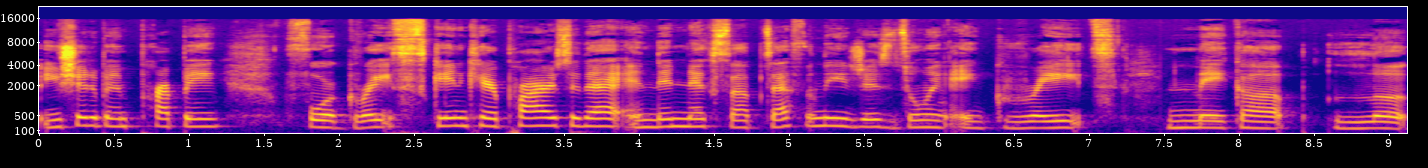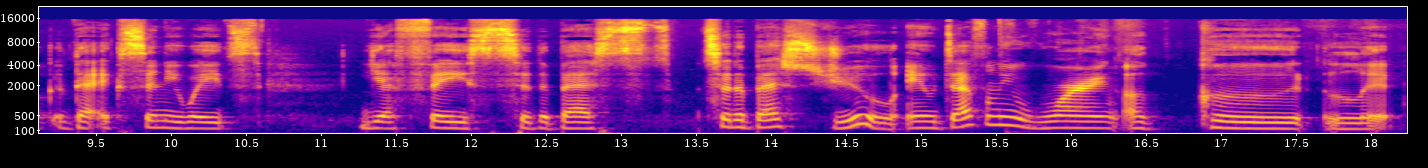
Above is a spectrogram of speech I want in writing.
you should have been prepping for great skincare prior to that, and then next up, definitely just doing a great makeup look that accentuates your face to the best to the best you and definitely wearing a good lip.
